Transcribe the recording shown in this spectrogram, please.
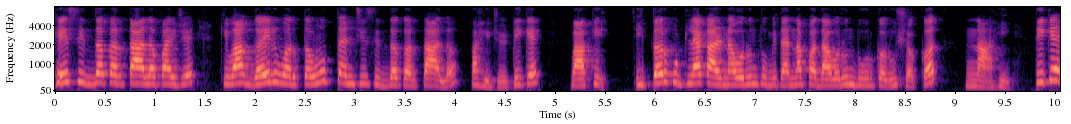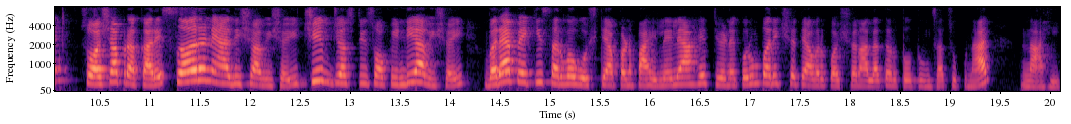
हे सिद्ध करता आलं पाहिजे किंवा गैरवर्तवणूक त्यांची सिद्ध करता आलं पाहिजे ठीक आहे? बाकी इतर कुठल्या कारणावरून तुम्ही त्यांना पदावरून दूर करू शकत नाही ठीक आहे? सो अशा प्रकारे सरन्यायाधीशाविषयी चीफ जस्टिस ऑफ इंडिया विषयी बऱ्यापैकी सर्व गोष्टी आपण पाहिलेल्या आहेत जेणेकरून परीक्षेत यावर क्वेश्चन आला तर तो तुमचा चुकणार नाही.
